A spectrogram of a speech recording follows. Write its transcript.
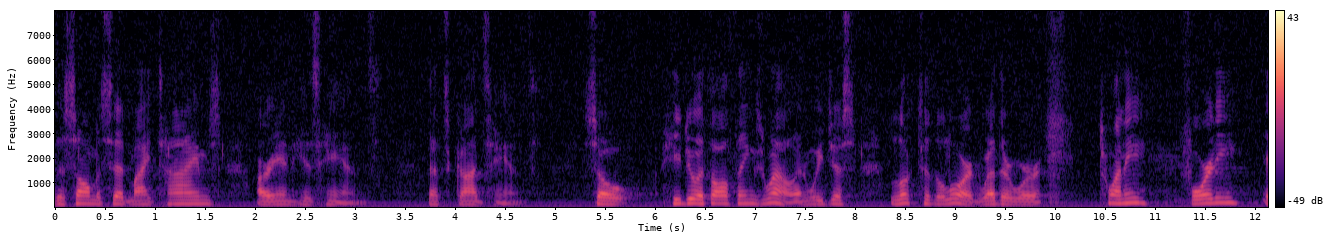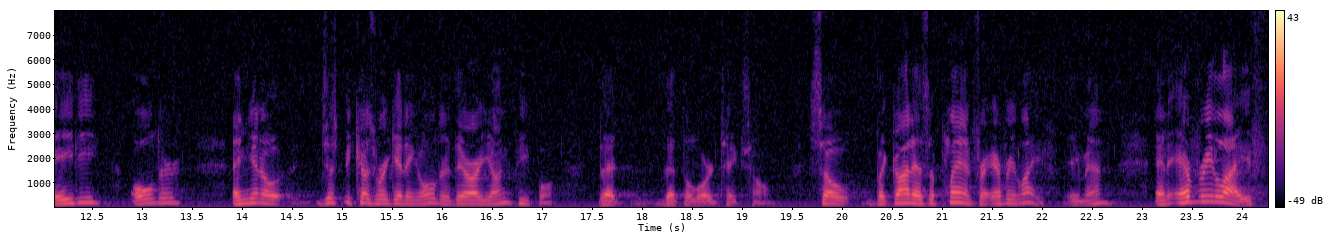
The psalmist said, My times are in his hands. That's God's hands. So he doeth all things well. And we just look to the Lord, whether we're 20, 40, 80, older. And, you know, just because we're getting older, there are young people that that the Lord takes home. So, but God has a plan for every life. Amen? And every life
